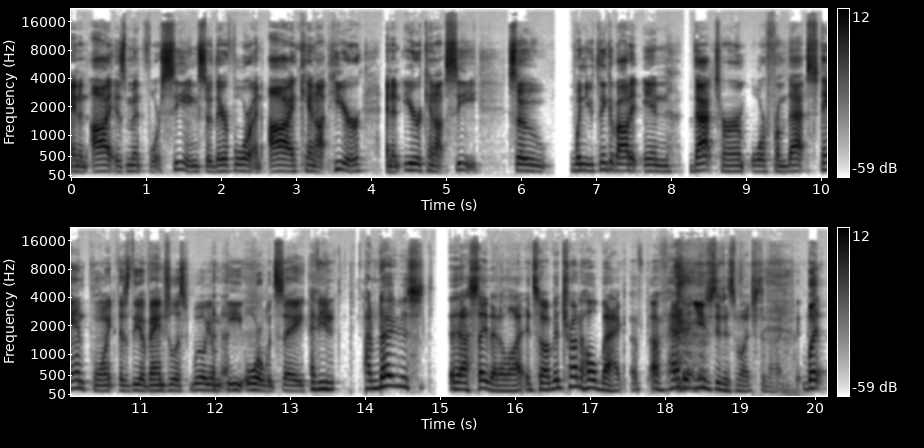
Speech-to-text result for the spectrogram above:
and an eye is meant for seeing. So, therefore, an eye cannot hear and an ear cannot see. So, when you think about it in that term or from that standpoint, as the evangelist William E. Orr would say, Have you? I've noticed that I say that a lot, and so I've been trying to hold back. I've, I haven't used it as much tonight. but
